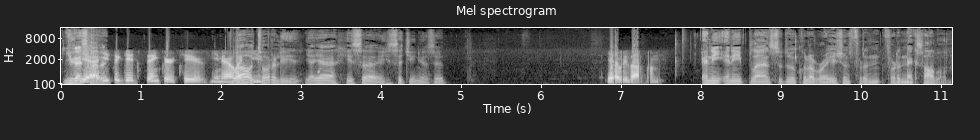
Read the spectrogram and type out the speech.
You guys yeah, he's a good thinker too. You know, like oh, totally. Yeah, yeah. He's a he's a genius, dude. Yeah, we love him. Any any plans to do collaborations for the for the next album?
